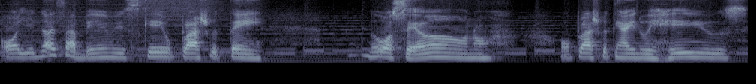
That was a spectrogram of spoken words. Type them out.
Olha, nós sabemos que o plástico tem no oceano, o plástico tem aí nos rios,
